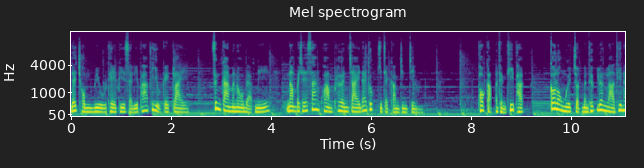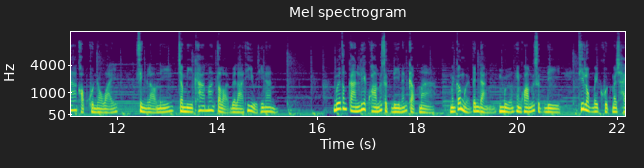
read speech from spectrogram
ได้ชมวิวเทพีเสรีภาพที่อยู่ไกลๆ ซึ่งการมโนแบบนี้นำไปใช้สร้างความเพลินใจได้ทุกกิจกรรมจริง ๆ พอกลับมาถึงที่พัก ก็ลงมือจดบันทึกเรื่องราวที่น่าขอบคุณเอาไว้ สิ่งเหล่านี้จะมีค่ามากตลอดเวลาที่อยู่ที่นั่น เมื่อต้องการเรียกความรู้สึกดีนั้นกลับมา มันก็เหมือนเป็นดั่งเหมืองแห่งความรู้สึกดี ที่ลงไปขุดมาใช้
